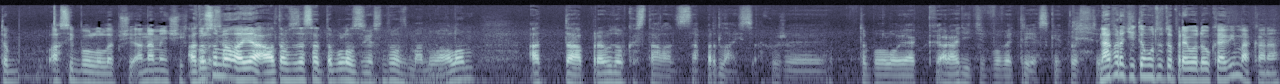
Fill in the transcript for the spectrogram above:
to asi bolo lepšie. A na menších A to som kolesách. mal aj ja, ale tam zase to bolo, ja som to mal s manuálom a tá prevodovka stála za prdlajs. Akože to bolo jak radiť vo vetrieske. Proste. Naproti tomu túto prevodovka je vymakaná.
